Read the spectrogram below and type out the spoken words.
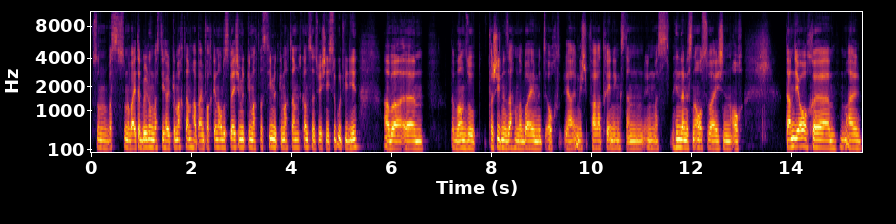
so, ein, was, so eine Weiterbildung, was die halt gemacht haben, habe einfach genau das gleiche mitgemacht, was die mitgemacht haben. Ich konnte es natürlich nicht so gut wie die, aber ähm, da waren so verschiedene Sachen dabei mit auch ja irgendwelche Fahrradtrainings, dann irgendwas Hindernissen ausweichen, auch da haben die auch äh, mal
